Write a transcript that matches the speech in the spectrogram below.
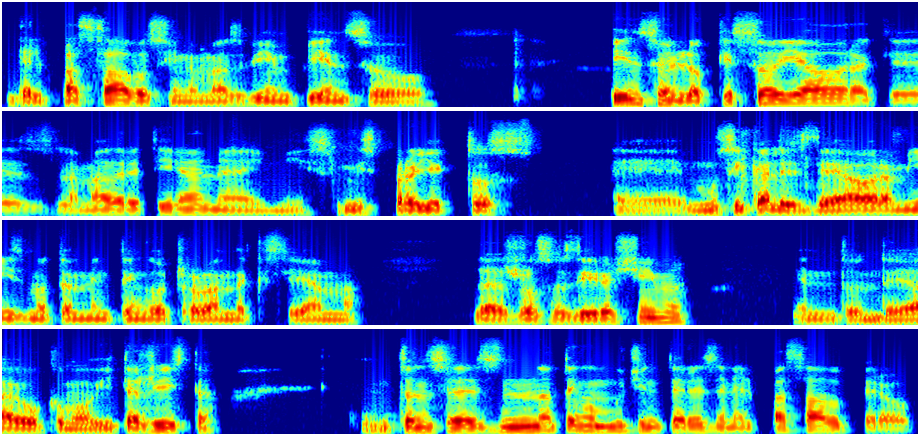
del pasado, sino más bien pienso, pienso en lo que soy ahora, que es la madre tirana y mis, mis proyectos eh, musicales de ahora mismo. También tengo otra banda que se llama Las Rosas de Hiroshima, en donde hago como guitarrista. Entonces, no tengo mucho interés en el pasado, pero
